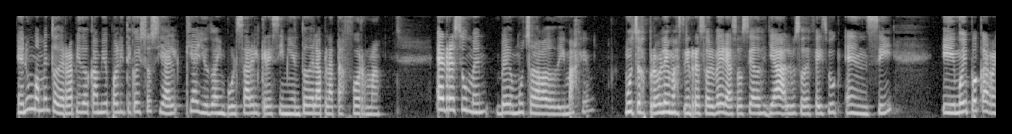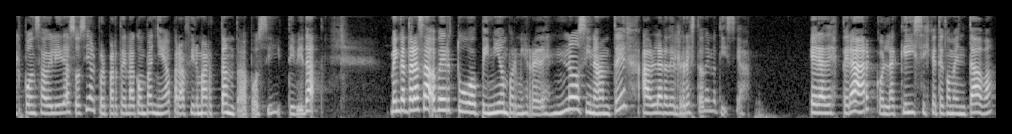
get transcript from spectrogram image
en un momento de rápido cambio político y social que ayudó a impulsar el crecimiento de la plataforma. En resumen, veo mucho lavado de imagen, muchos problemas sin resolver asociados ya al uso de Facebook en sí y muy poca responsabilidad social por parte de la compañía para afirmar tanta positividad. Me encantará saber tu opinión por mis redes, no sin antes hablar del resto de noticias. Era de esperar, con la crisis que te comentaba,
